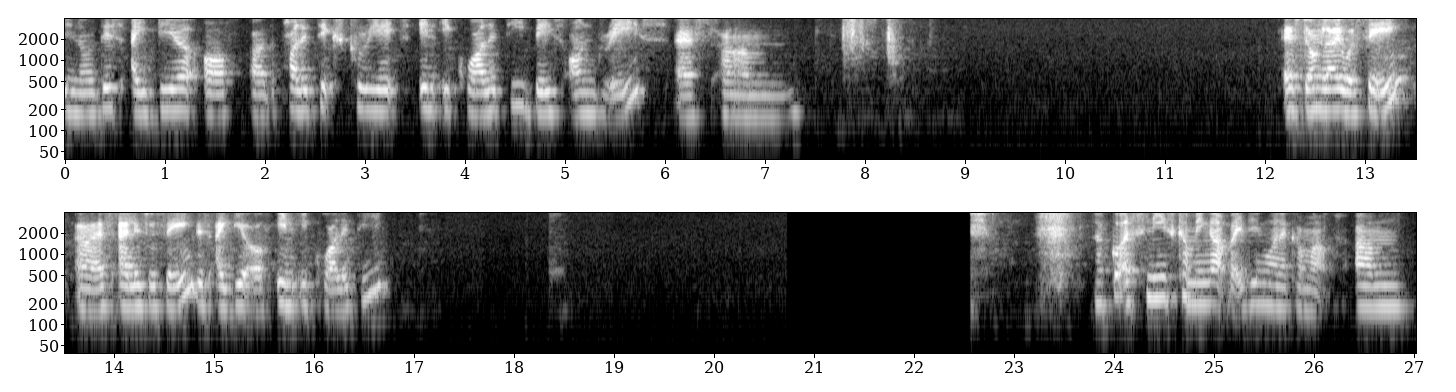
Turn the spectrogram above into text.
you know this idea of uh, the politics creates inequality based on race as um, as Dong Lai was saying, uh, as Alice was saying, this idea of inequality. I've got a sneeze coming up, but it didn't want to come up. Um,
